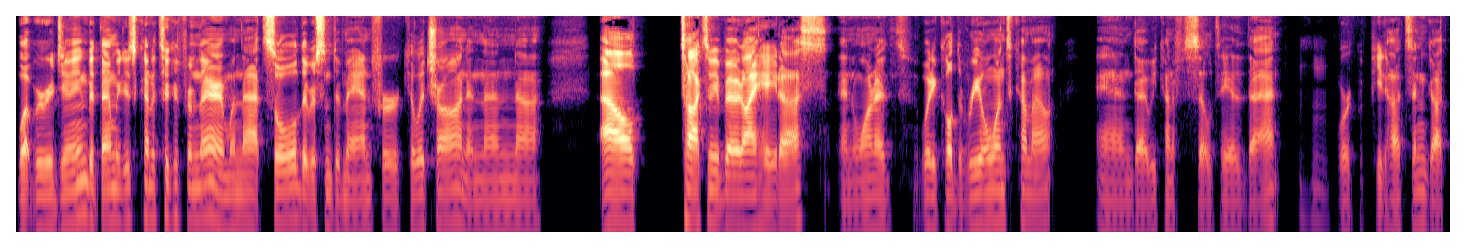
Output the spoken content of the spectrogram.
what we were doing. But then we just kind of took it from there. And when that sold, there was some demand for Kilotron, and then uh, Al talked to me about I Hate Us and wanted what he called the real one to come out, and uh, we kind of facilitated that. Mhm. Worked with Pete Hudson, got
